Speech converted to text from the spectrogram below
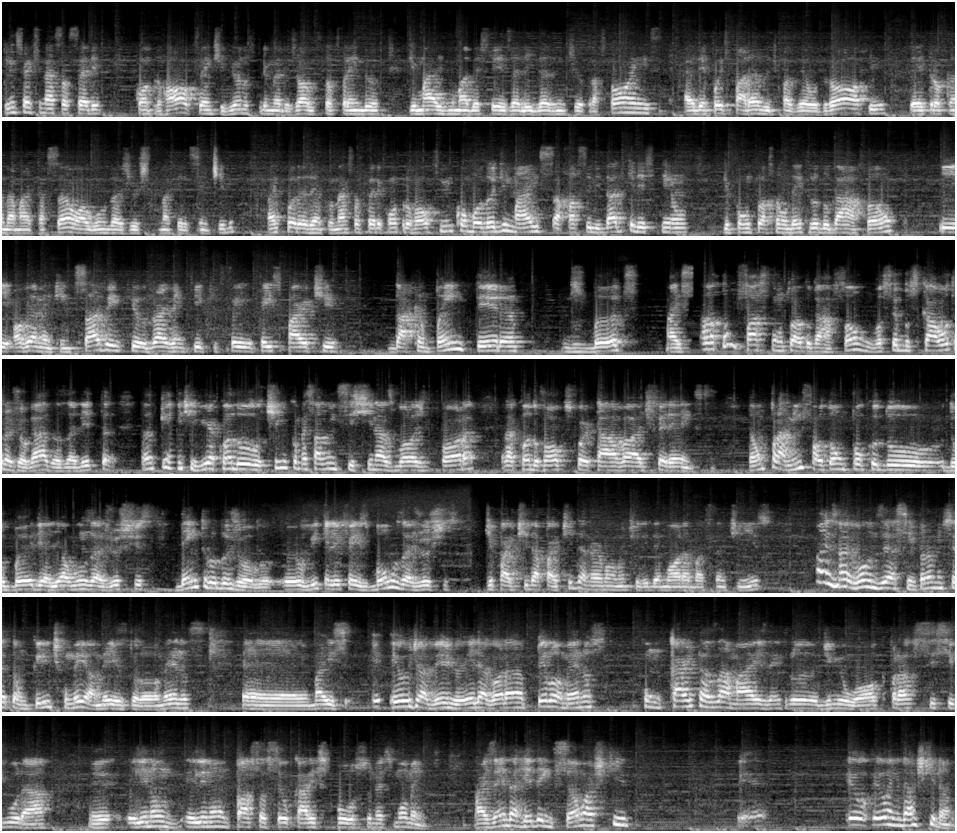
principalmente nessa série contra o Hawks, a gente viu nos primeiros jogos sofrendo demais numa defesa ali das infiltrações, aí depois parando de fazer o drop, aí trocando a marcação, alguns ajustes naquele sentido. Mas, por exemplo, nessa série contra o Hawks me incomodou demais a facilidade que eles tinham de pontuação dentro do garrafão. E, obviamente, a gente sabe que o drive and kick fez, fez parte da campanha inteira dos Bucks, mas estava tão fácil pontuar do garrafão, você buscar outras jogadas ali. Tanto que a gente via quando o time começava a insistir nas bolas de fora, era quando o Hawks cortava a diferença. Então, para mim, faltou um pouco do, do Bud ali, alguns ajustes dentro do jogo. Eu vi que ele fez bons ajustes de partida a partida, normalmente ele demora bastante nisso. Mas vamos dizer assim, para não ser tão crítico, meio a meio pelo menos. É, mas eu já vejo ele agora, pelo menos, com cartas a mais dentro de Milwaukee para se segurar. É, ele não, ele não passa a ser o cara exposto nesse momento. Mas ainda a redenção, acho que. É, eu, eu ainda acho que não.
